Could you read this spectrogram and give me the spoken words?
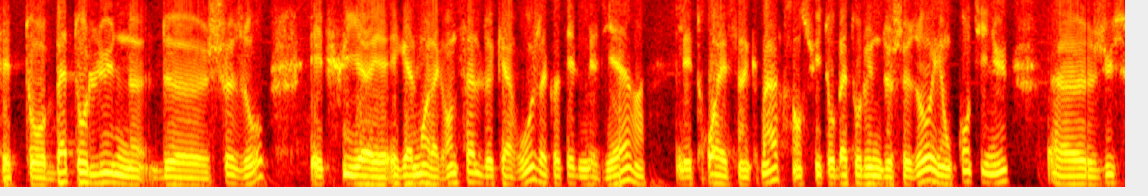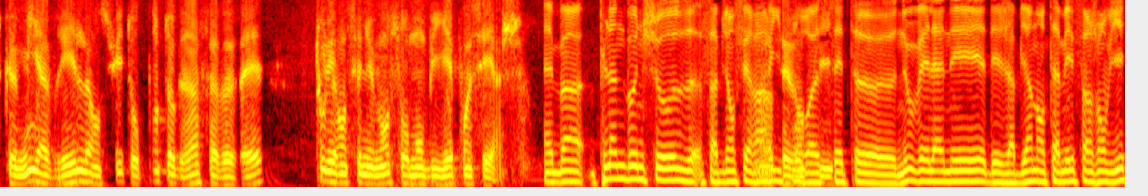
c'est au bateau Lune de Chezeaux et puis euh, également à la grande salle de Carouge à côté de Mézières les 3 et 5 mars, ensuite au bateau Lune de Chezeaux et on continue euh, jusque mi-avril, ensuite au Pantographe à Vevey. Tous les renseignements sur monbillet.ch. Eh ben, plein de bonnes choses, Fabien Ferrari, ah, pour gentil. cette euh, nouvelle année, déjà bien entamée fin janvier.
